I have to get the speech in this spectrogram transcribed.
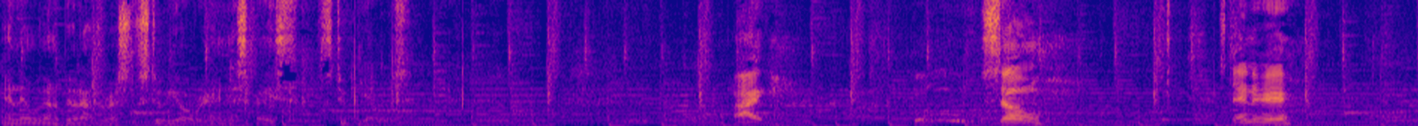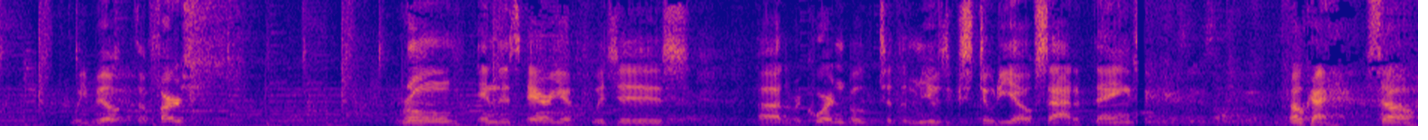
And then we're gonna build out the rest of the studio over here in this space, studios. All right. So, standing here, we built the first room in this area, which is uh, the recording booth to the music studio side of things. Okay, so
